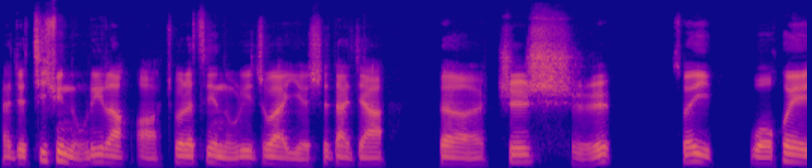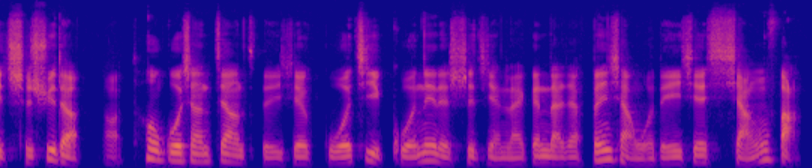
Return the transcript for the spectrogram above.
那就继续努力了啊！除了自己努力之外，也是大家的支持，所以我会持续的啊，透过像这样子的一些国际国内的事件来跟大家分享我的一些想法。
